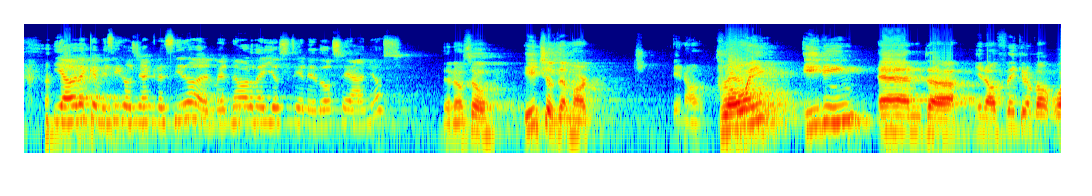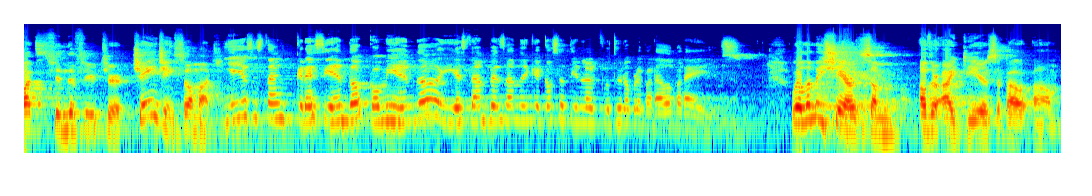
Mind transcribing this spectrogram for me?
Y ahora que mis hijos ya han crecido, el menor de ellos tiene 12 años, You know, so each of them are, you know, growing, eating, and, uh, you know, thinking about what's in the future, changing so much. y ellos están creciendo, comiendo y están pensando en qué cosa tiene el futuro preparado para ellos. Well, let me share some other ideas about um,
